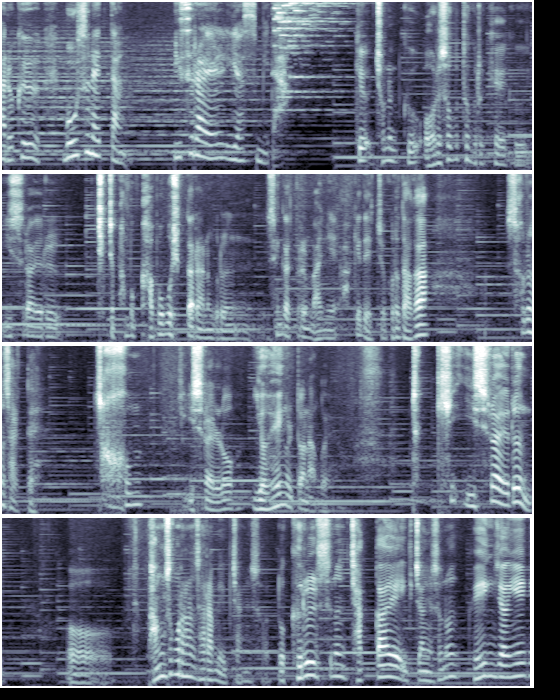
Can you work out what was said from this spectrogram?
바로 그 모순의 땅 이스라엘이었습니다. 그 저는 그 어려서부터 그렇게 그 이스라엘을 직접 한번 가보고 싶다라는 그런 생각들을 많이 하게 됐죠. 그러다가 서른 살 때 처음 이스라엘로 여행을 떠난 거예요. 특히 이스라엘은 어, 방송을 하는 사람의 입장에서 또 글을 쓰는 작가의 입장에서는 굉장히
